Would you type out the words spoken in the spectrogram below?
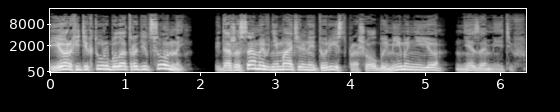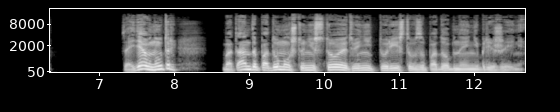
Ее архитектура была традиционной, и даже самый внимательный турист прошел бы мимо нее, не заметив. Зайдя внутрь, Батанда подумал, что не стоит винить туристов за подобное небрежение.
